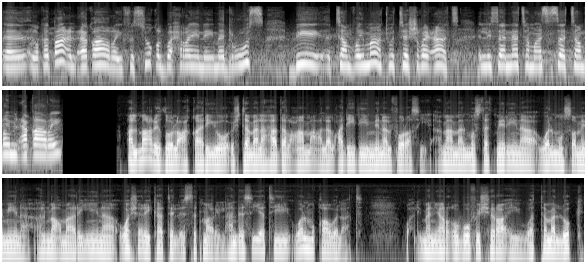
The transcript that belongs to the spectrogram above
آه، القطاع العقاري في السوق البحريني مدروس بالتنظيمات والتشريعات اللي سنتها مؤسسة التنظيم العقاري. المعرض العقاري اشتمل هذا العام على العديد من الفرص أمام المستثمرين والمصممين المعماريين وشركات الاستثمار الهندسية والمقاولات ولمن يرغب في الشراء والتملك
